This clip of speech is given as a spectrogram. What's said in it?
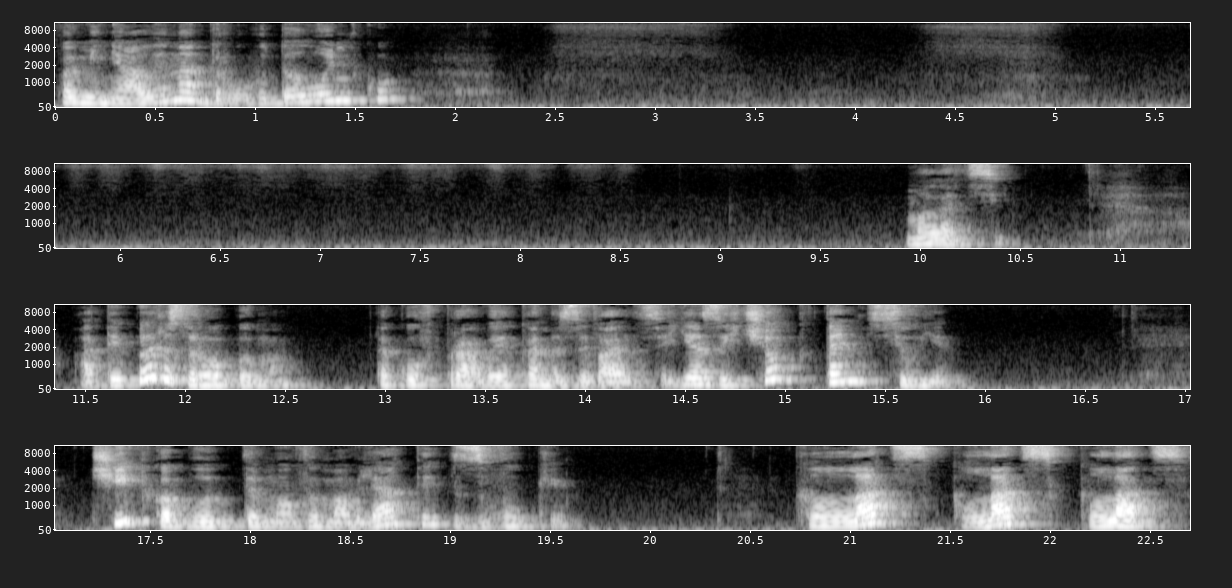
Поміняли на другу долоньку. Молодці. А тепер зробимо таку вправу, яка називається Язичок танцює. Чітко будемо вимовляти звуки. Клац, клац, клац.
